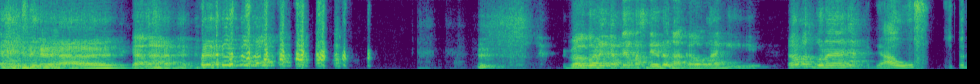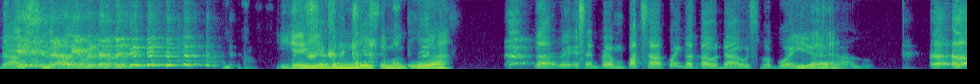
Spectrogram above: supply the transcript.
gua gua deketnya pas dia udah nggak gaul lagi. Kenapa pas gue nanya? Daus. Itu Daus. Iya, iya bener. Iya iya bener itu sama gua. Lah, lu SMP 4 siapa yang nggak tahu Daus sama boy? Iya. Lu. Eh, lo,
